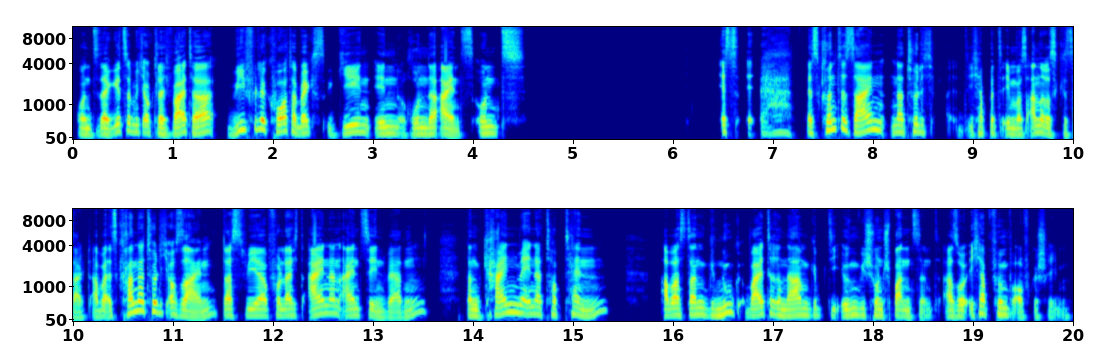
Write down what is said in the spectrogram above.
Und da geht es nämlich auch gleich weiter. Wie viele Quarterbacks gehen in Runde 1? Und es, äh, es könnte sein, natürlich, ich habe jetzt eben was anderes gesagt, aber es kann natürlich auch sein, dass wir vielleicht einen an eins sehen werden, dann keinen mehr in der Top 10, aber es dann genug weitere Namen gibt, die irgendwie schon spannend sind. Also ich habe fünf aufgeschrieben.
